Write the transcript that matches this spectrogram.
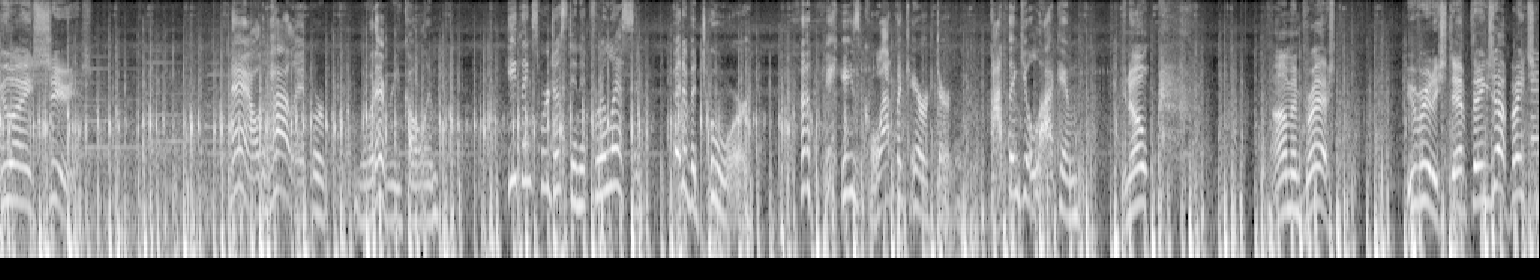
You ain't serious. Now, the pilot, or whatever you call him, he thinks we're just in it for a lesson. Bit of a tour. He's quite the character. I think you'll like him. You know, I'm impressed. You really stepped things up, ain't you?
